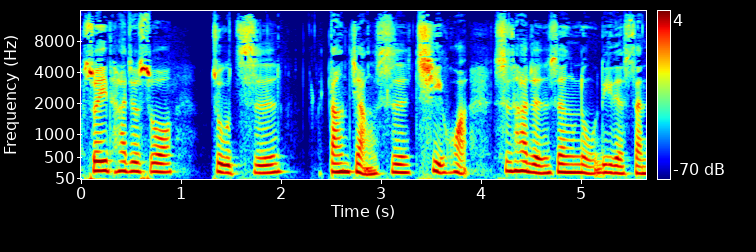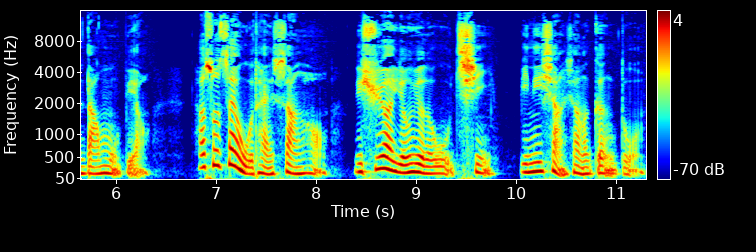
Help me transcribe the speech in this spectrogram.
所以他就说，主持、当讲师、企划是他人生努力的三大目标。他说，在舞台上哈，你需要拥有的武器比你想象的更多。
